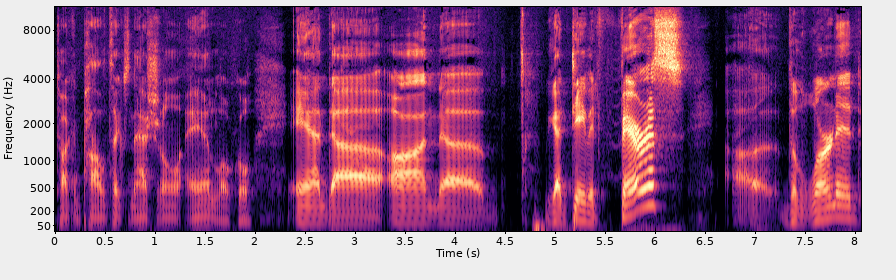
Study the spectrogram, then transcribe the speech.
talking politics, national and local. And uh, on uh, we got David Faris. Uh, the learned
